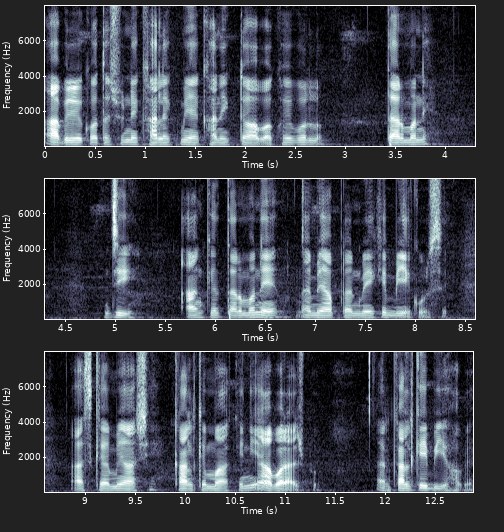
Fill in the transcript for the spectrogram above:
আবিরের কথা শুনে খালেক মিয়া খানিকটা অবাক হয়ে বলল, তার মানে? জি আঙ্কেল তার মানে আমি আপনার মেয়েকে বিয়ে করছি। আজকে আমি আসি, কালকে মাকে নিয়ে আবার আসব। আর কালকেই বিয়ে হবে।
